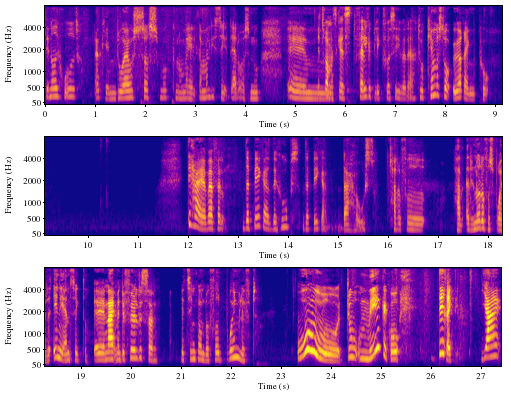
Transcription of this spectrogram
Det er noget i hovedet. Okay, men du er jo så smuk normalt. Lad mig lige se, det er du også nu. Øhm, Jeg tror, man skal have et falkeblik for at se, hvad det er. Du har kæmpe stor øreringe på. Det har jeg i hvert fald. The bigger the hoops, the bigger the host. Har du fået... Har, er det noget, du får sprøjtet ind i ansigtet? Øh, nej, men det føltes sådan. Jeg tænkte på, om du har fået et brynløft. Uh, du er mega god. Det er rigtigt. Jeg,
